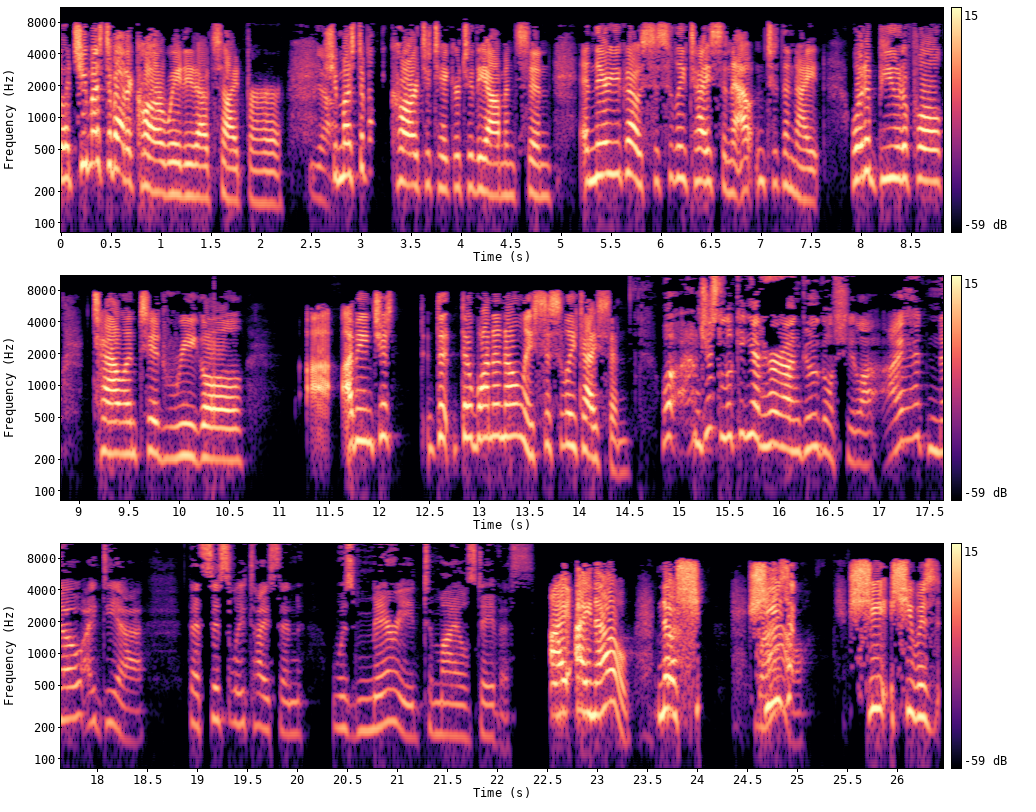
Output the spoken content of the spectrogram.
But she must have had a car waiting outside for her. Yeah. She must have had a car to take her to the Ahmanson. And there you go, Cicely Tyson out into the night. What a beautiful, talented, regal. Uh, I mean, just the the one and only Cicely Tyson. Well, I'm just looking at her on Google, Sheila. I had no idea that Cicely Tyson was married to Miles Davis. I I know. No, she she's wow. she she was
